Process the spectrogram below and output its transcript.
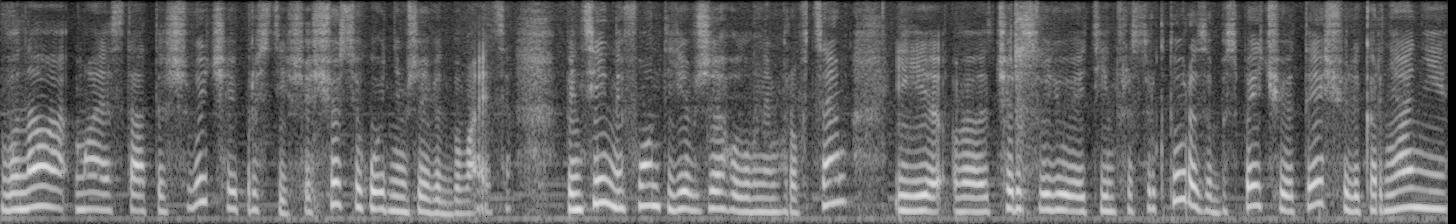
Вона має стати швидше і простіше. Що сьогодні вже відбувається? Пенсійний фонд є вже головним гравцем і е, через свою it інфраструктуру забезпечує те, що лікарняні е,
